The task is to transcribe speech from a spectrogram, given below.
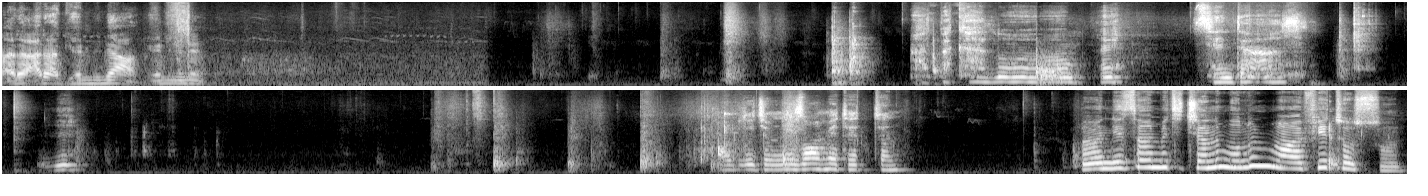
ara ara gönlünü al, gönlünü. Bakalım. Heh, sen de al. Ablacığım ne zahmet ettin. Aa, ne zahmeti canım olur mu? Afiyet olsun.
